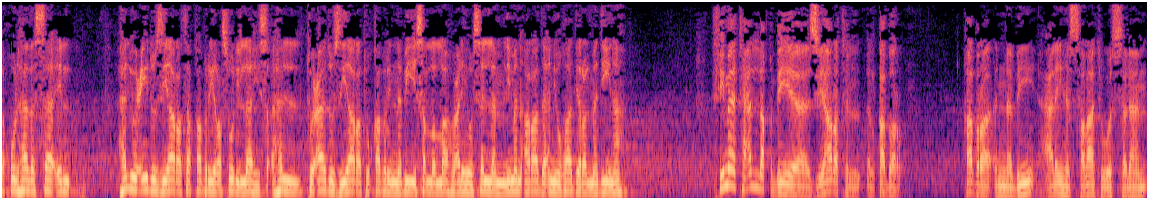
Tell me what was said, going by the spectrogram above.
يقول هذا السائل هل يعيد زيارة قبر رسول الله هل تعاد زيارة قبر النبي صلى الله عليه وسلم لمن أراد أن يغادر المدينة؟ فيما يتعلق بزيارة القبر قبر النبي عليه الصلاة والسلام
